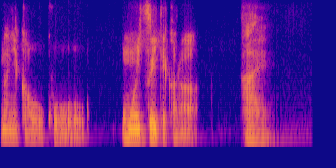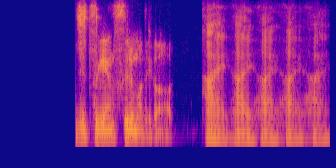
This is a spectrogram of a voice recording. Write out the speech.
何かをこう思いついてからはい。実現するまでが。はいはいはいはいはい。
